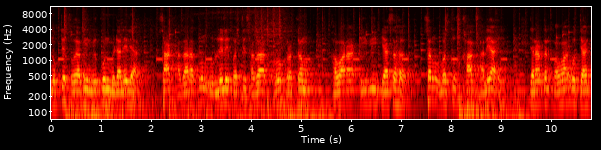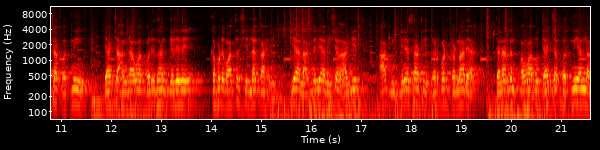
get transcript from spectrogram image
नुकतेच सोयाबीन विकून मिळालेल्या साठ हजारातून उरलेले पस्तीस हजार रोख रक्कम फवारा टी व्ही यासह सर्व वस्तू खाक झाले आहे जनार्दन पवार व त्यांच्या पत्नी यांच्या अंगावर परिधान केलेले कपडे मात्र शिल्लक आहे. या लागलेल्या भीषण आगीत आग विझविण्यासाठी धडपड करणाऱ्या जनार्दन पवार व त्यांच्या पत्नी यांना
